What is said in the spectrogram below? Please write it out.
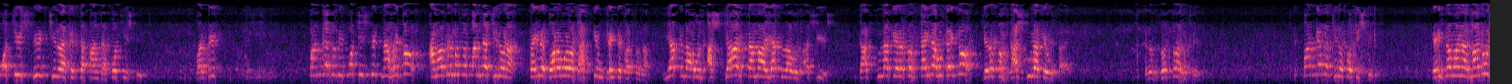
পঁচিশ ফিট ছিল এক একটা পাঞ্জা, পঁচিশ ফিট কয় ফিট পাঞ্জা যদি পঁচিশ ফিট না হইতো, আমাদের মতো পাঞ্জা ছিল না। তাইলে বড় বড় গাছকে উঠাইতে পারত না। ইয়াকলাউল আসজার কামা আশিস গাছগুলাকে এরকম চাইনা উঠাইতো, যেরকম গাছগুলাকে উঠায়। এরকম আর উঠাইত। পাঞ্জাটা ছিল পঁচিশ ফিট এই জমানার মানুষ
